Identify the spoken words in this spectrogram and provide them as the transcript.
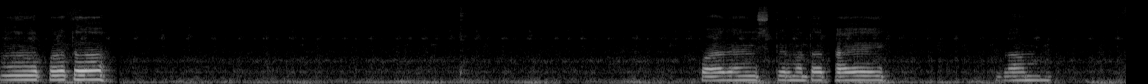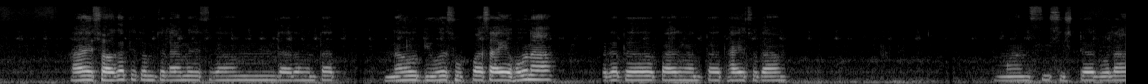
परत पायस्टर म्हणतात हाय राम हाय स्वागत आहे तुमचं लाईमध्ये सुदाम दादा म्हणतात नऊ दिवस उपवास आहे हो ना? परत पाय म्हणतात हाय सुदाम. मानसी सिस्टर बोला.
